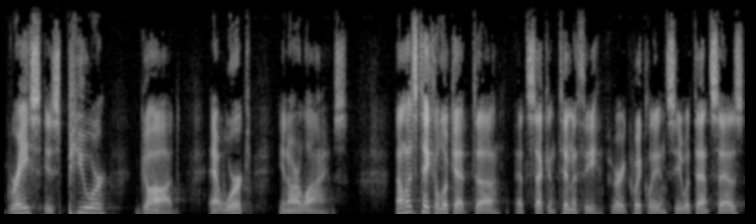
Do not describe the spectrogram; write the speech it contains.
Grace is pure God at work in our lives. Now let's take a look at uh, at 2 Timothy very quickly and see what that says.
